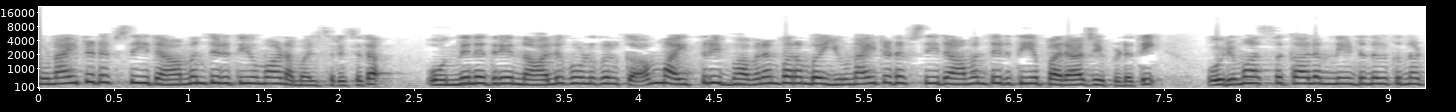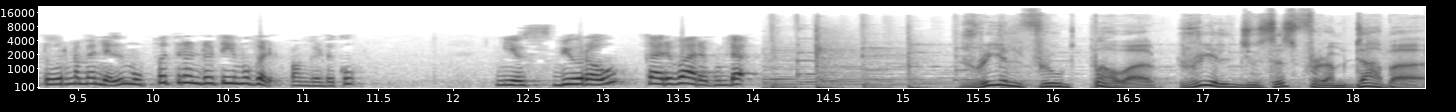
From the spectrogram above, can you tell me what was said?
യുണൈറ്റഡ് എഫ് സി രാമൻ തിരുത്തിയുമാണ് മത്സരിച്ചത്. ഒന്നിനെതിരെ നാല് ഗോളുകൾക്ക് Maithri Bhavanam Paramba united F C Raman തിരുത്തിയെ പരാജയപ്പെടുത്തി. ഒരു മാസക്കാലം നീണ്ടു നിൽക്കുന്ന ടൂർണമെന്റിൽ മുപ്പത്തിരണ്ട് ടീമുകൾ പങ്കെടുക്കും. News bureau Karuvarakundu. Real fruit power real juices from Dabur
